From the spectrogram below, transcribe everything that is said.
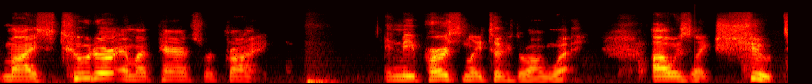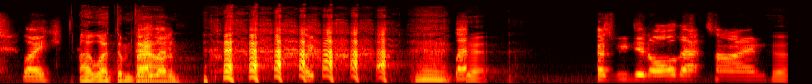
my tutor, and my parents were crying. And me personally took it the wrong way. I was like, shoot, like I let them down. Let, like, let, yeah because we did all that time, yeah.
